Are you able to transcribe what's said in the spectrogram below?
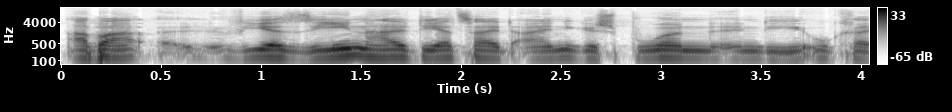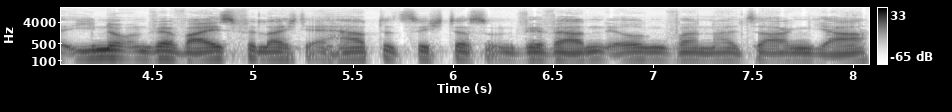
Aber äh, wir sehen halt derzeit einige Spuren in die Ukraine und wer weiß, vielleicht erhärtet sich das und wir werden irgendwann halt sagen, ja,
